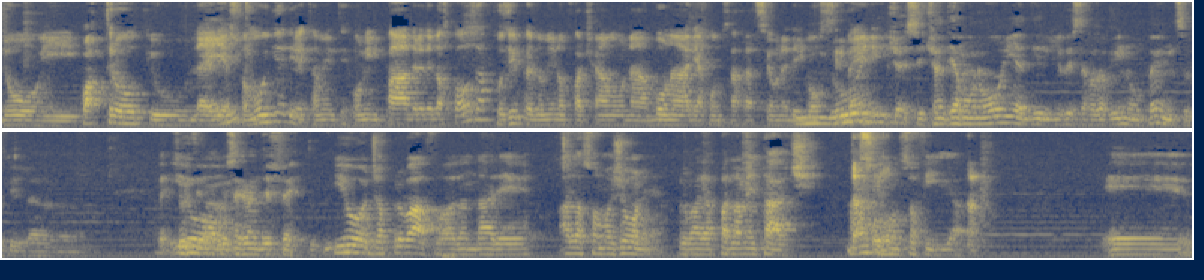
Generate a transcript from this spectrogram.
noi quattro, più lei e sua moglie, direttamente con il padre della sposa, così perlomeno facciamo una bonaria consacrazione dei vostri Lui, beni. cioè, se ci andiamo noi a dirgli questa cosa qui, non penso che il, Beh, io, questo grande effetto. io ho già provato ad andare alla sua magione, a provare a parlamentarci, Da anche solo? con sua figlia. Ah. E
